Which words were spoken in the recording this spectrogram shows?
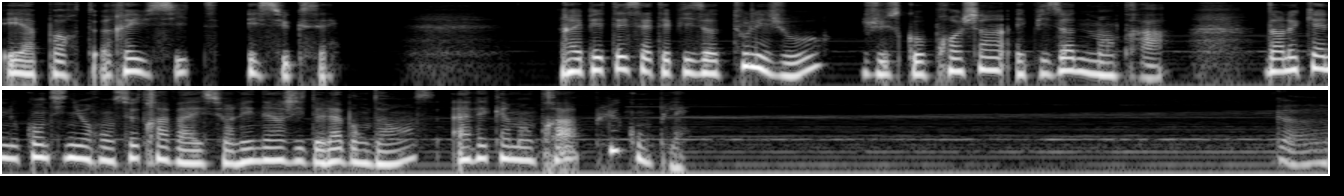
et apporte réussite et succès. Répétez cet épisode tous les jours jusqu'au prochain épisode mantra, dans lequel nous continuerons ce travail sur l'énergie de l'abondance avec un mantra plus complet. Gum.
